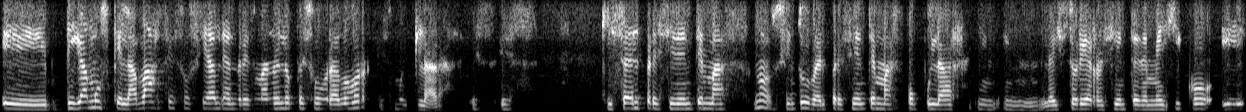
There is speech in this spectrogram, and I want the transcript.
eh, digamos que la base social de Andrés Manuel López Obrador es muy clara. Es, es quizá el presidente más, no, sin duda, el presidente más popular en, en la historia reciente de México y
